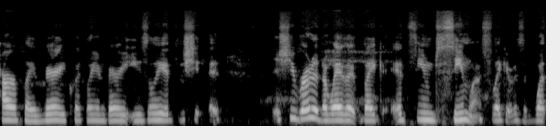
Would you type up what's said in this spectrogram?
power play very quickly and very easily. It, she it, she wrote it in a way that like it seemed seamless, like it was what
